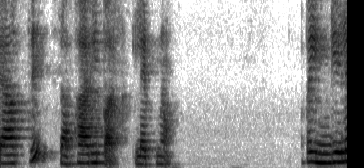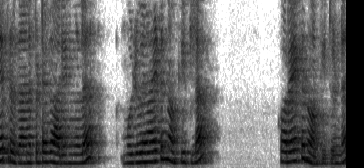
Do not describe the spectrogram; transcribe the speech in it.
രാത്രി സഫാരി പാർക്ക് ലക്നൗ. അപ്പോൾ ഇന്ത്യയിലെ പ്രധാനപ്പെട്ട കാര്യങ്ങൾ മുഴുവനായിട്ട് നോക്കിയിട്ടില്ല. കുറേയൊക്കെ നോക്കിയിട്ടുണ്ട്.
